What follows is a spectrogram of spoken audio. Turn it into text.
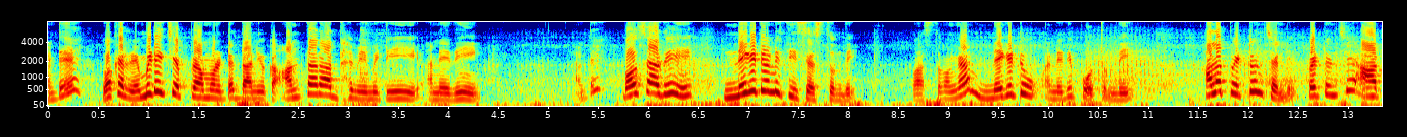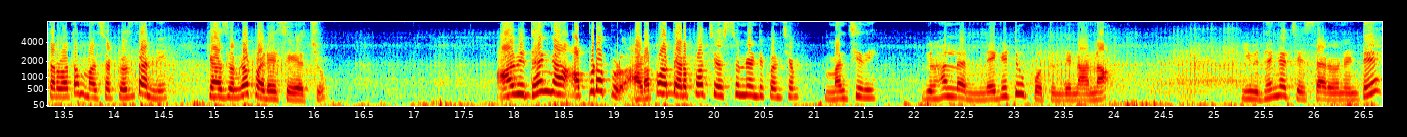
అంటే ఒక రెమెడీ చెప్పాము అంటే దాని యొక్క అంతరార్థం ఏమిటి అనేది. అంటే బహుశా అది నెగిటివ్ని తీసేస్తుంది. వాస్తవంగా నెగిటివ్ అనేది పోతుంది. అలా పెట్టుంచండి. పెట్టుంచి ఆ తర్వాత మరుసటి రోజు దాన్ని క్యాజువల్గా పడేసేయచ్చు. ఆ విధంగా అప్పుడప్పుడు అడపా దడపా చేస్తుండండి కొంచెం. మంచిది. గృహంలో నెగటివ్ పోతుంది నాన్న. ఈ విధంగా చేశారు అని అంటే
